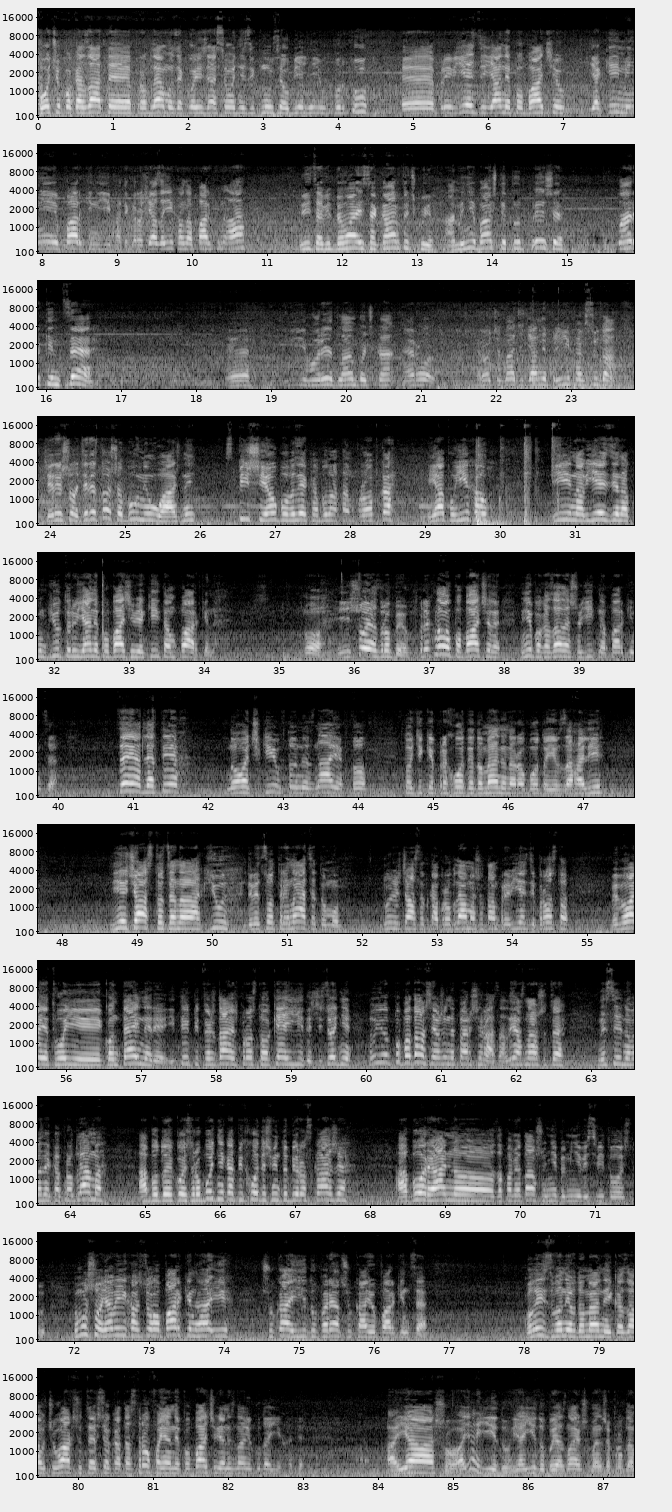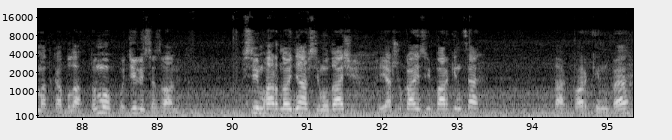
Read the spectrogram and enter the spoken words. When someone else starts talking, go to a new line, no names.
Хочу показати проблему, з якою я сьогодні зіткнувся у Бельгії в порту. Е, при в'їзді я не побачив, який мені паркінг їхати. Коротше, я заїхав на паркінг А. Дивіться, відбиваюся карточкою, а мені бачите, тут пише паркінг С. Е, і горить лампочка Error. Коротше, значить, я не приїхав сюди. Через що? Через те, що був неуважний, спішив, бо велика була там пробка. Я поїхав і на в'їзді на комп'ютері я не побачив, який там паркінг. О, і що я зробив? Приклав, побачили, мені показали, що їдь на паркінг С. Це я для тих новачків, хто не знає, хто, хто тільки приходить до мене на роботу і взагалі. Є часто це на Q913. Дуже часто така проблема, що там при в'їзді просто вибиває твої контейнери і ти підтверждаєш просто окей, їдеш. І сьогодні ну, я попадався я вже не перший раз, але я знав, що це не сильно велика проблема. Або до якогось роботника підходиш, він тобі розкаже, або реально запам'ятав, що ніби мені висвітлилось тут. Тому що я виїхав з цього паркінга і шукаю, їду вперед, шукаю паркінг С. Колись дзвонив до мене і казав, чувак, що це все катастрофа, я не побачив, я не знаю, куди їхати. А я що? А я їду. Я їду, бо я знаю, що в мене вже проблема така була. Тому поділюся з вами. Всім гарного дня, всім удачі. Я шукаю свій паркінг С. Так, паркінг Б.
